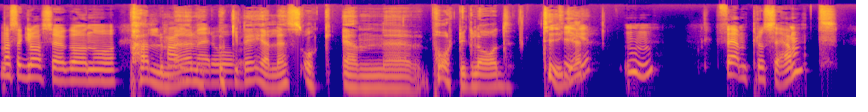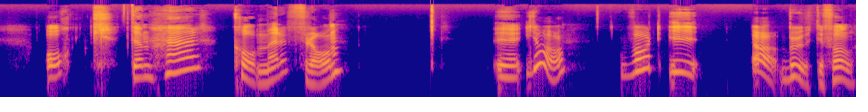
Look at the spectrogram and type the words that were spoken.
massa glasögon och Palmer, Palmer och- ukuleles och en eh, partyglad tiger. tiger. Mm. 5 procent. Och den här kommer från... Eh, ja, vart i... Ja, Brutiful.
